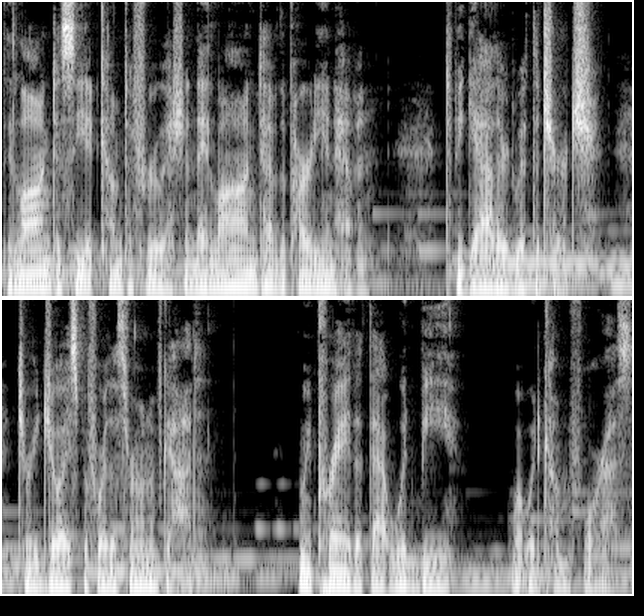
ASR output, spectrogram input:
They long to see it come to fruition. They long to have the party in heaven, to be gathered with the church, to rejoice before the throne of God. We pray that that would be what would come for us.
